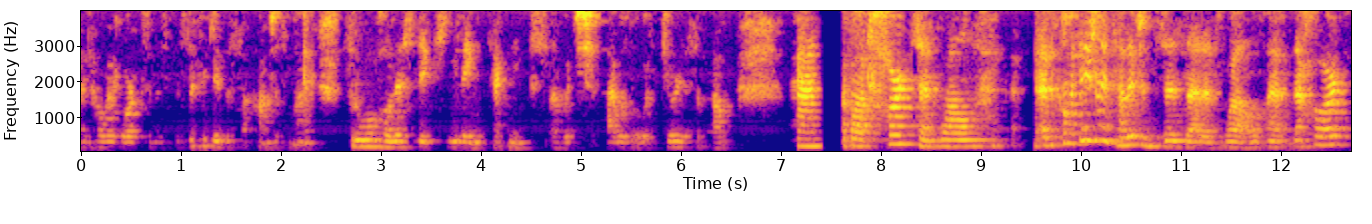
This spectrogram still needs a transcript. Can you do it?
and how it works, and specifically the subconscious mind, through holistic healing techniques, uh, which I was always curious about. And about heart set, well, and conversational intelligence says that as well. Uh, the heart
